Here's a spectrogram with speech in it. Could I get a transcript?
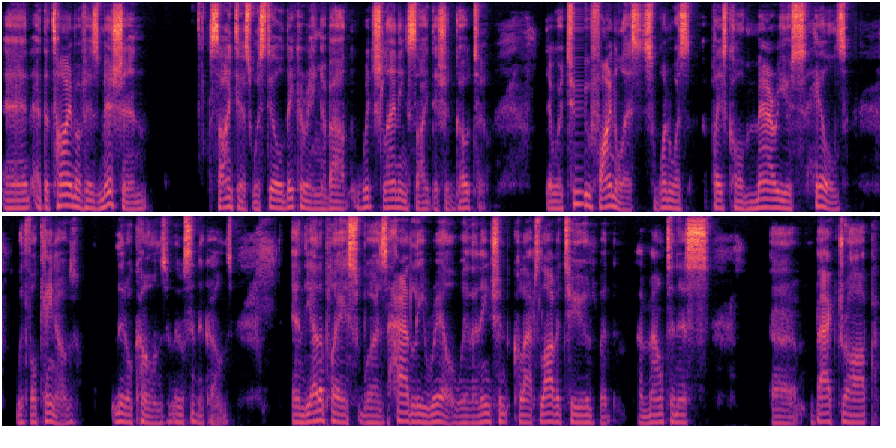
And at the time of his mission, scientists were still bickering about which landing site they should go to. There were two finalists. One was a place called Marius Hills with volcanoes, little cones, little cinder cones. And the other place was Hadley Rill with an ancient collapsed lava tube, but a mountainous uh, backdrop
